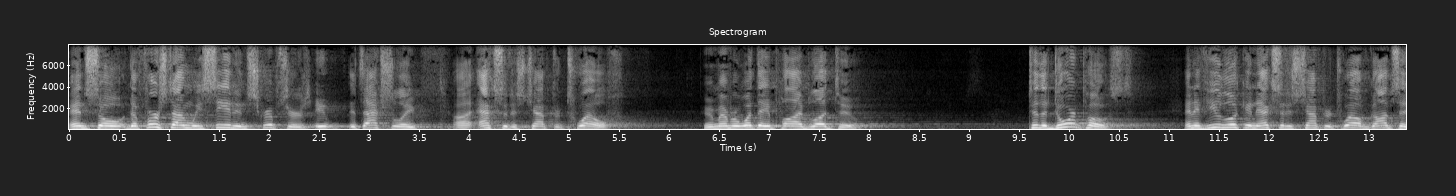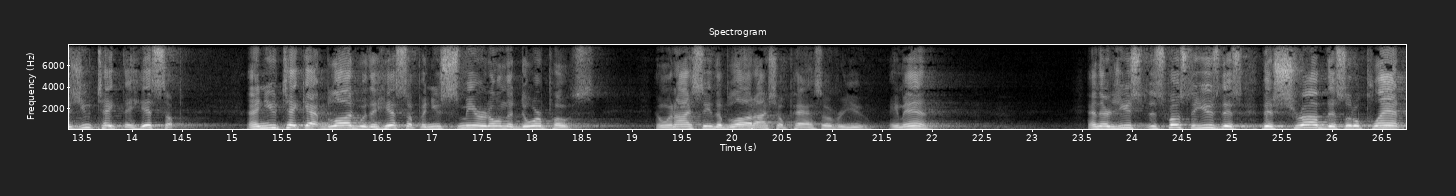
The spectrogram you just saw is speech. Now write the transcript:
And so the first time we see it in scriptures, it, it's actually uh, Exodus chapter 12. You remember what they apply blood to? To the doorpost. And if you look in Exodus chapter 12, God says, You take the hyssop, and you take that blood with the hyssop, and you smear it on the doorpost. And when I see the blood, I shall pass over you. Amen. And they're, used, they're supposed to use this, this shrub, this little plant,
